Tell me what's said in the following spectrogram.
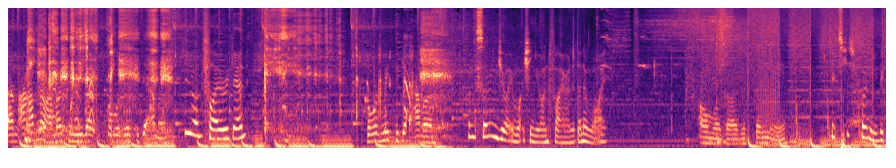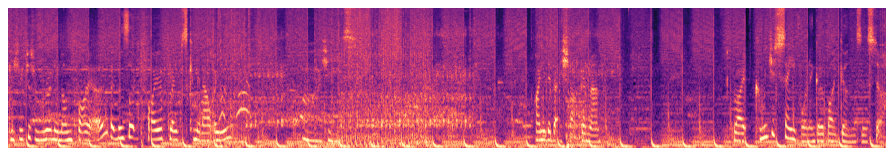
Um, I have no ammo, can you guys come with me to get ammo? You're on fire again. Come with me to get ammo. I'm so enjoying watching you on fire and I don't know why. Oh my god, it's so mean. It's just funny because you're just running on fire and there's like fire flames coming out of you. Oh jeez. I need a better shotgun man. Right, can we just save one and go buy guns and stuff?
